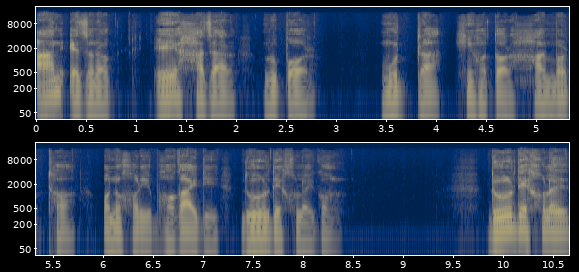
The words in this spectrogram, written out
আন এজনক এহাজাৰ ৰূপৰ মুদ্ৰা সিহঁতৰ সামৰ্থ্য অনুসৰি ভগাই দি দূৰ দেশলৈ গ'ল। দূৰ দেশলৈ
